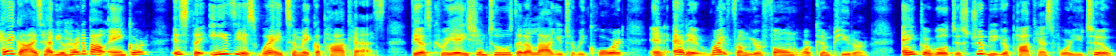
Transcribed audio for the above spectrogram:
Hey guys, have you heard about Anchor? It's the easiest way to make a podcast. There's creation tools that allow you to record and edit right from your phone or computer. Anchor will distribute your podcast for you too,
